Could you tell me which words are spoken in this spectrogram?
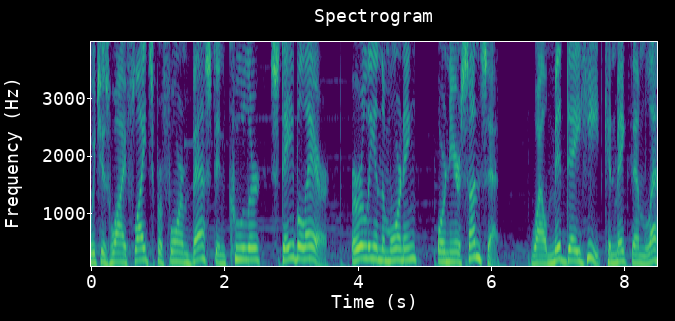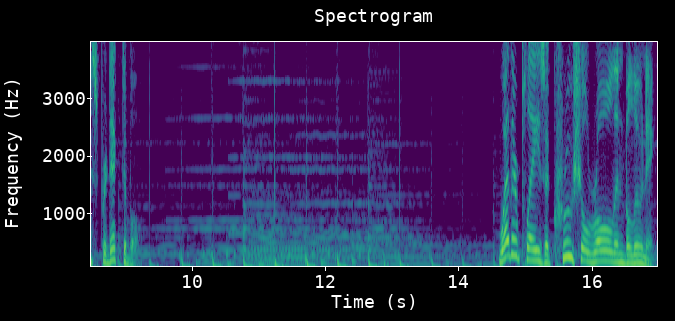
which is why flights perform best in cooler, stable air early in the morning or near sunset, while midday heat can make them less predictable. Weather plays a crucial role in ballooning.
